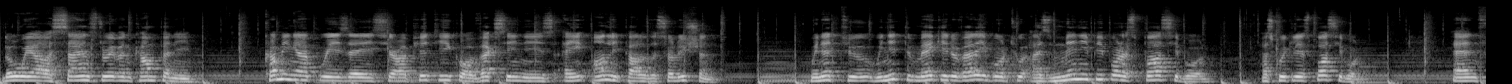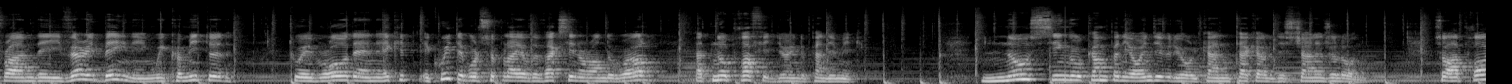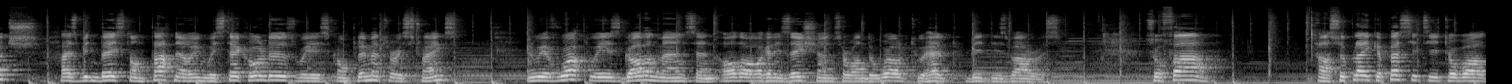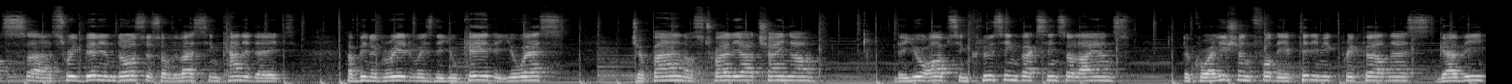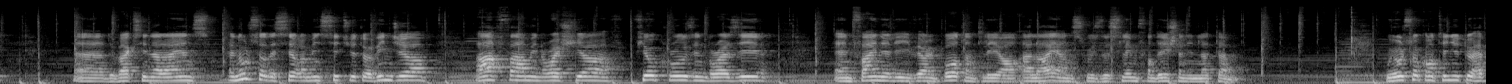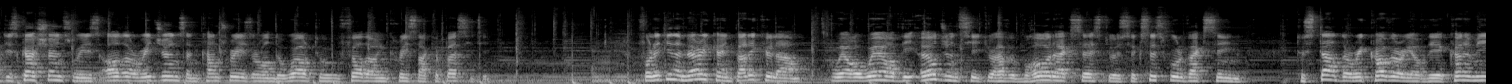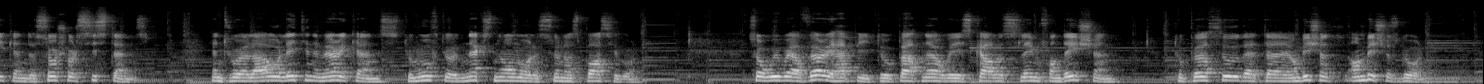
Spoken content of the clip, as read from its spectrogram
Though we are a science driven company, coming up with a therapeutic or vaccine is only part of the solution. We need, to, we need to make it available to as many people as possible, as quickly as possible. And from the very beginning, we committed to a broad and equitable supply of the vaccine around the world at no profit during the pandemic. No single company or individual can tackle this challenge alone. So our approach has been based on partnering with stakeholders with complementary strengths, and we have worked with governments and other organizations around the world to help beat this virus. So far, our supply capacity towards uh, 3 billion doses of the vaccine candidate have been agreed with the UK, the US, Japan, Australia, China, the Europe's Inclusive Vaccines Alliance, the Coalition for the Epidemic Preparedness, Gavi, uh, the Vaccine Alliance, and also the Serum Institute of India, R-Pharm in Russia, Fiocruz in Brazil, and finally, very importantly, our alliance with the Slim Foundation in Latam. We also continue to have discussions with other regions and countries around the world to further increase our capacity. For Latin America in particular, we are aware of the urgency to have a broad access to a successful vaccine to start the recovery of the economic and the social systems and to allow Latin Americans to move to a next normal as soon as possible. So we were very happy to partner with Carlos Slim Foundation to pursue that uh, ambitious, ambitious goal.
